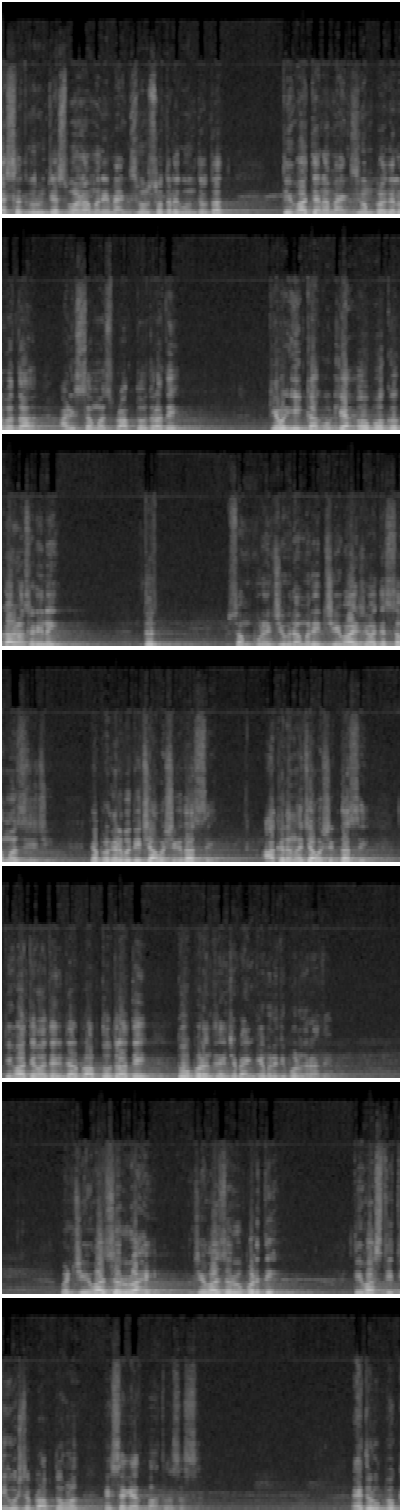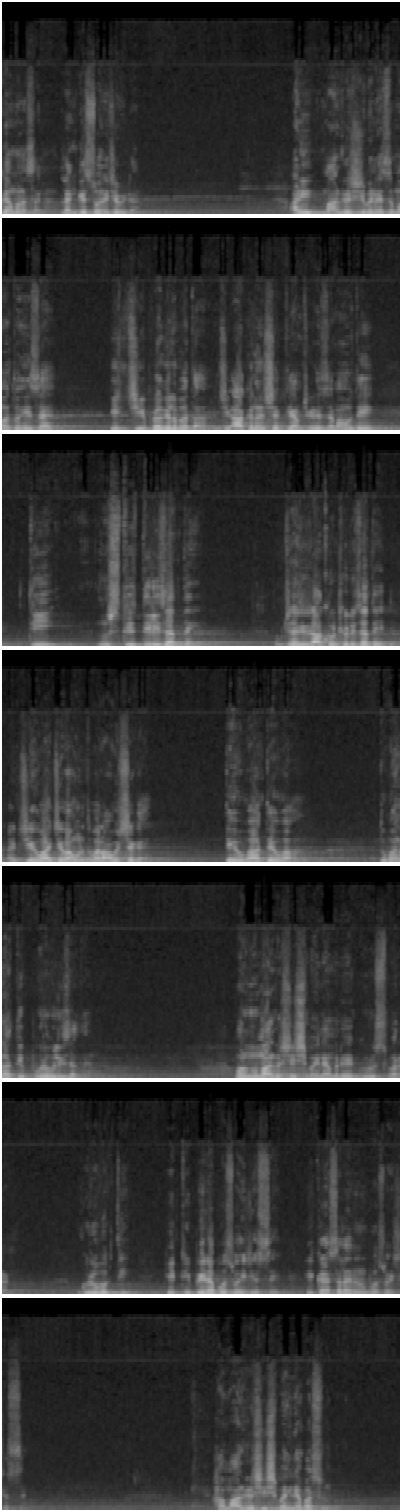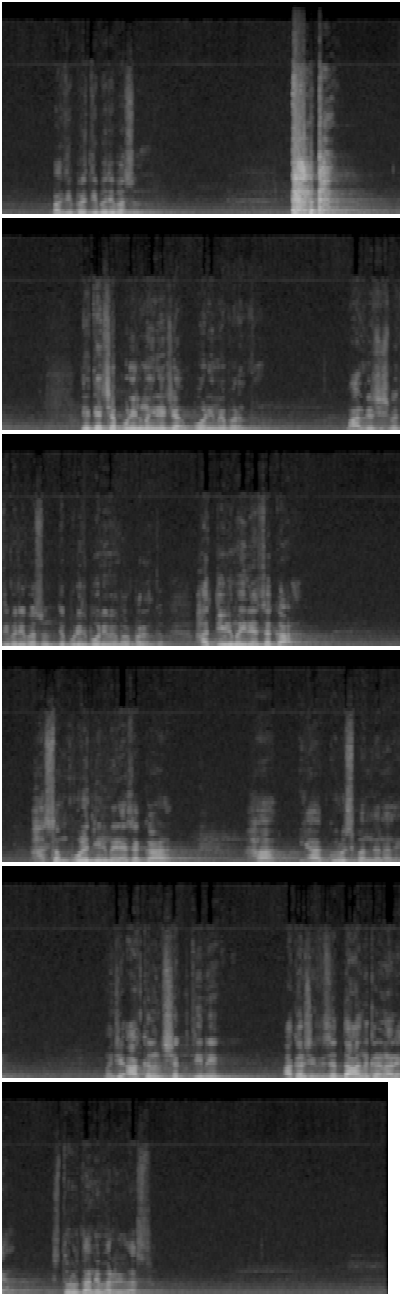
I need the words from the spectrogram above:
ह्या सद्गुरूंच्या स्मरणामध्ये मॅक्झिमम स्वतःला गुंतवतात तेव्हा त्यांना मॅक्झिमम प्रगल्भता आणि समज प्राप्त होत राहते. केवळ एका कुठल्या अबक कारणासाठी नाही तर संपूर्ण जीवनामध्ये जेव्हा जेव्हा त्या समजेची त्या प्रगल्भतेची आवश्यकता असते आकलनाची आवश्यकता असते तेव्हा तेव्हा त्यांनी त्याला प्राप्त होत राहते तोपर्यंत त्यांच्या बँकेमध्ये ती पडून राहते. पण जेव्हा जरूर आहे जेव्हा जरूर पडते तेव्हा स्थिती गोष्ट प्राप्त होणं हे सगळ्यात महत्त्वाचं असतं. नाहीतर उपयोग काय मला सांगा? लंकेत सोन्याच्या विटा. आणि मार्गदर्शी बनण्याचं महत्त्व हेच आहे की जी प्रगल्भता जी आकलन शक्ती आमच्याकडे जमा होते ती नुसतीच दिली जात नाही. तुमच्यासाठी राखून ठेवली जाते आणि जेव्हा जेव्हा म्हणून तुम्हाला आवश्यक आहे तेव्हा तेव्हा तुम्हाला ती पुरवली जाते. म्हणून मार्गशीर्ष महिन्यामध्ये गुरुस्मरण गुरुभक्ती ही टिपेला पोचवायची असते ही कळसाला नेऊन पोचवायची असते. हा मार्गशीर्ष महिन्यापासून अगदी प्रतिपदेपासून ते त्याच्या पुढील महिन्याच्या पौर्णिमेपर्यंत मार्गशीर्ष प्रतिपदेपासून ते पुढील पौर्णिमेपर्यंत हा दीड महिन्याचा काळ हा संपूर्ण दीड महिन्याचा काळ हा ह्या गुरुस्पंदनाने म्हणजे आकलन शक्तीने आकलन शक्तीचं दान करणाऱ्या स्त्रोताने भरलेला असतो.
